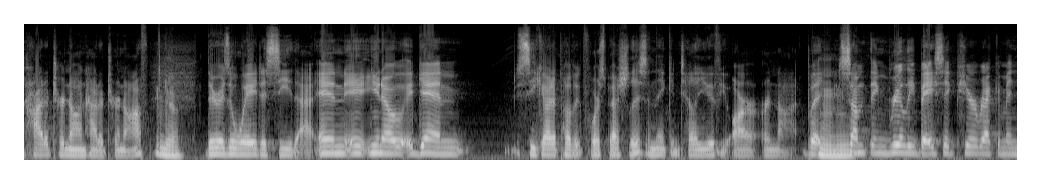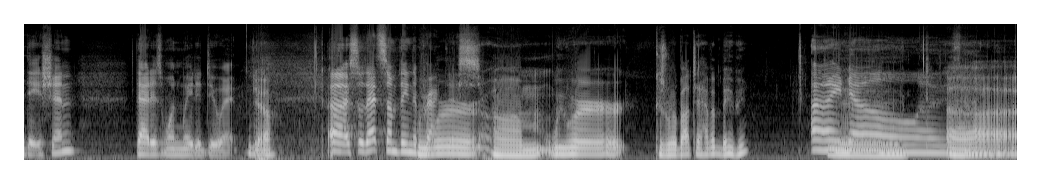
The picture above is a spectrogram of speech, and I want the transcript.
how to turn on, how to turn off. Yeah. There is a way to see that, and it, you know, again, seek out a pelvic floor specialist and they can tell you if you are or not. But Mm-hmm. something really basic, pure recommendation, that is one way to do it. Yeah. Uh, so that's something to We practice. were, um, we were, because we're about to have a baby. I know. Uh,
